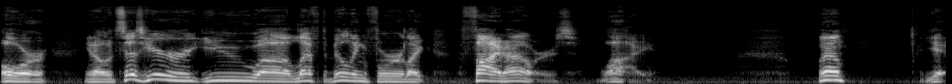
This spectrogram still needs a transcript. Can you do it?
Or, you know, it says here you uh, left the building for like five hours. Why? Well, yeah,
